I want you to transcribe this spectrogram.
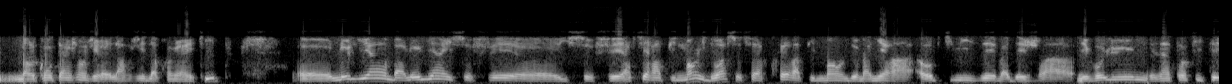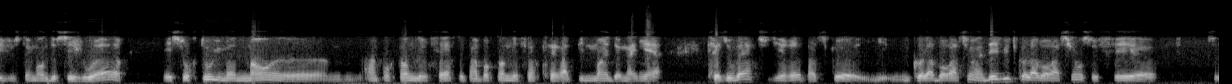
dans le contingent, je dirais, élargi de la première équipe. Euh, le lien, bah, le lien, il se fait, euh, il se fait assez rapidement. Il doit se faire très rapidement de manière à, optimiser bah, déjà les volumes, les intensités justement de ces joueurs, et surtout humainement, euh, important de le faire. C'est important de le faire très rapidement et de manière très ouverte, je dirais, parce que une collaboration, un début de collaboration se fait se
